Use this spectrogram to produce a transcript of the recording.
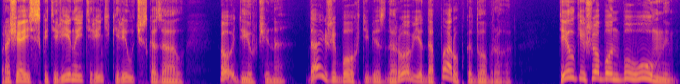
Прощаясь с Катериной, Терентий Кириллович сказал, «О, девчина, дай же Бог тебе здоровья да парубка доброго. Тилки, чтоб он был умным,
